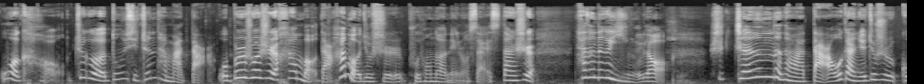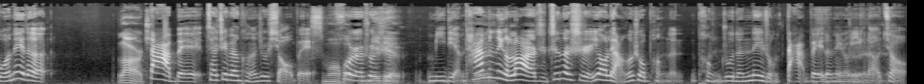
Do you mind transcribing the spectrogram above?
我靠，这个东西真他妈大！我不是说是汉堡大，汉堡就是普通的那种 size，但是它的那个饮料是真的他妈大，我感觉就是国内的 large 大杯，在这边可能就是小杯，small 或者说是 medium，他们那个 large 真的是要两个手捧的捧住的那种大杯的那种饮料叫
